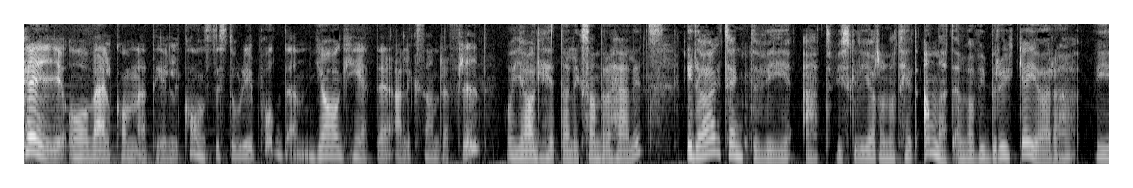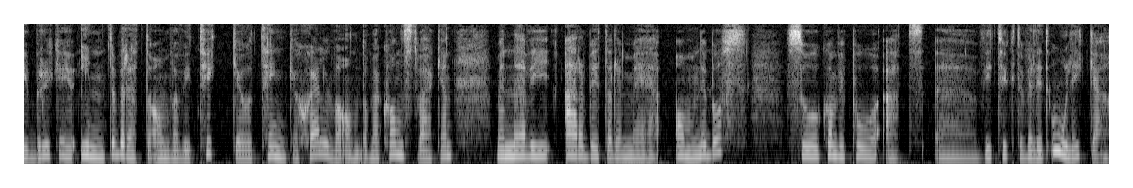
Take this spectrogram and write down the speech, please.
Hej och välkomna till Konsthistoriepodden. Jag heter Alexandra Frid. Och jag heter Alexandra Härlitz. Idag tänkte vi att vi skulle göra något helt annat än vad vi brukar göra. Vi brukar ju inte berätta om vad vi tycker och tänker själva om de här konstverken. Men när vi arbetade med Omnibus så kom vi på att eh, vi tyckte väldigt olika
